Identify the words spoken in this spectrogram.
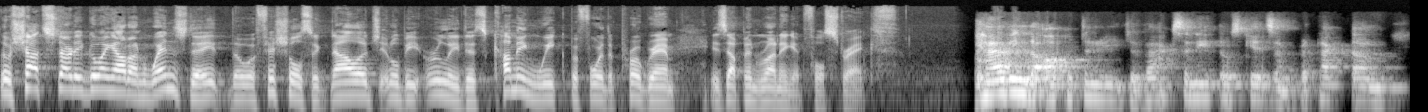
Those shots started going out on Wednesday, though officials acknowledge it'll be early this coming week before the program is up and running at full strength having the opportunity to vaccinate those kids and protect them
